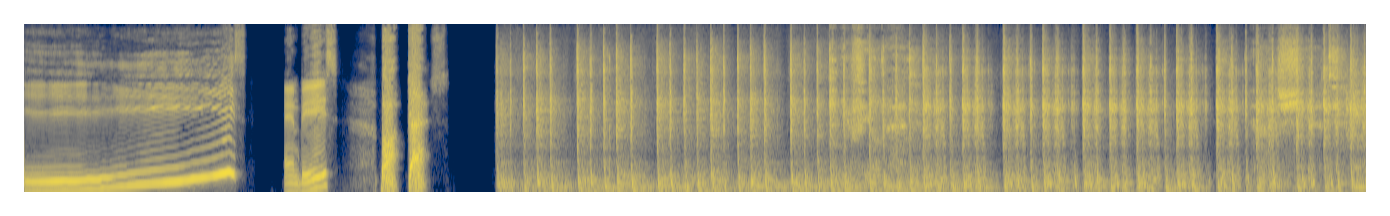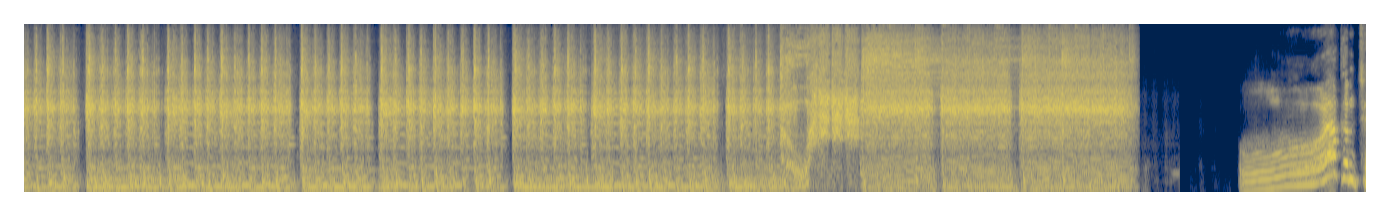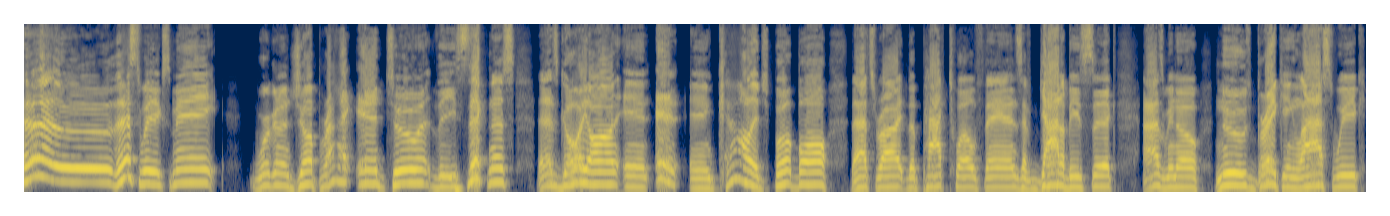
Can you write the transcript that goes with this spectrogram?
and B's podcast. To this week's meet. We're gonna jump right into. The sickness that is going on in, in in college football. That's right. The Pac-12 fans have got to be sick. As we know, news breaking last week.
